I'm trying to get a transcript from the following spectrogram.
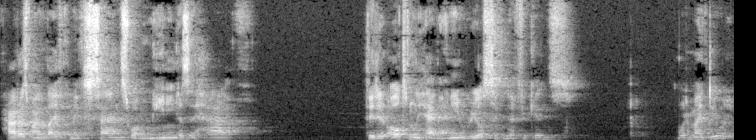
how does my life make sense? What meaning does it have? Did it ultimately have any real significance? What am I doing?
